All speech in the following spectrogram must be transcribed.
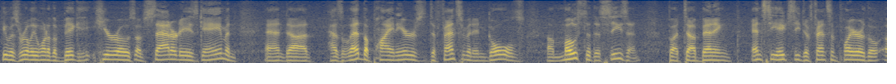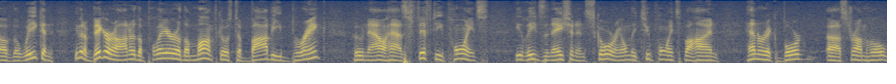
he was really one of the big heroes of Saturday's game and, and uh, has led the Pioneers defensemen in goals uh, most of the season. But uh, Benning, NCHC Defensive Player of the, of the Week, and even a bigger honor, the Player of the Month goes to Bobby Brink, who now has 50 points. He leads the nation in scoring, only two points behind Henrik Borgstrom, who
